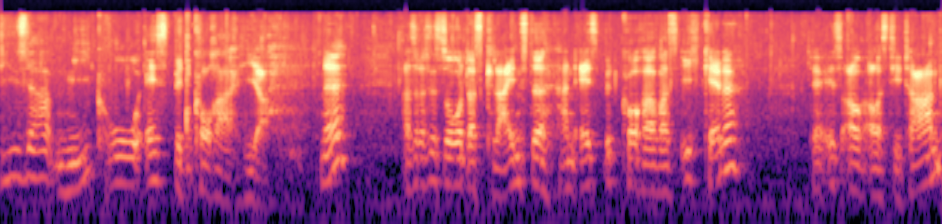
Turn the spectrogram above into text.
dieser Mikro-Esbit-Kocher hier. Ne? Also das ist so das kleinste an Esbit-Kocher, was ich kenne. Der ist auch aus Titan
